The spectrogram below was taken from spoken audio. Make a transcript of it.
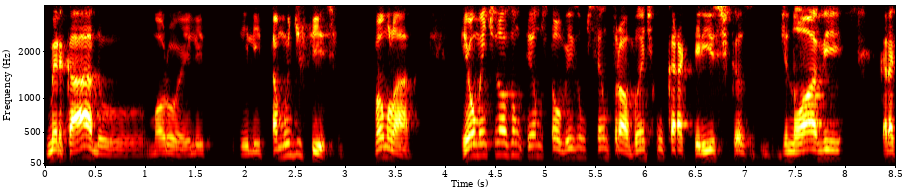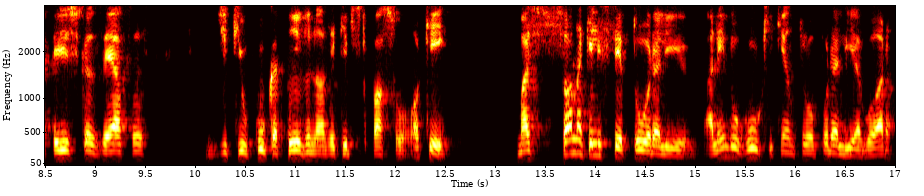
o mercado, Mauro, ele ele está muito difícil. Vamos lá. Realmente nós não temos talvez um centroavante com características de nove, características essas de que o Cuca teve nas equipes que passou. Ok. Mas só naquele setor ali, além do Hulk que entrou por ali agora,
